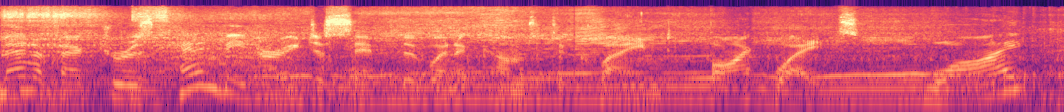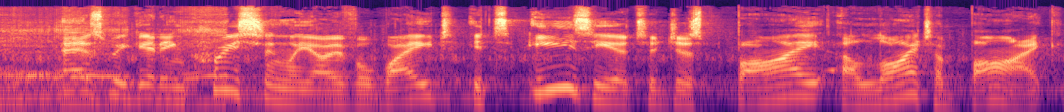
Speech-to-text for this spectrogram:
Manufacturers can be very deceptive when it comes to claimed bike weights. Why? As we get increasingly overweight, it's easier to just buy a lighter bike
